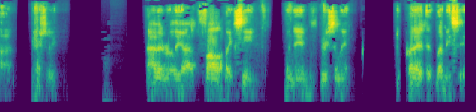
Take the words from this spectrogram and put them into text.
uh, actually. I haven't really uh, followed, like, seen the name recently. But I, let me see.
